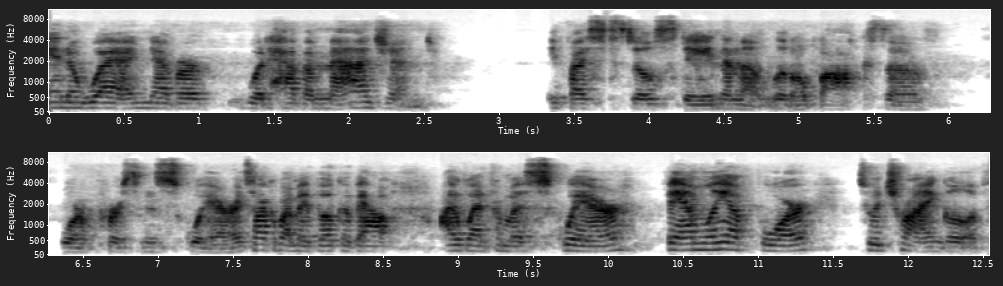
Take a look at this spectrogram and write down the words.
in a way I never would have imagined if I still stayed in that little box of four person square. I talk about my book about I went from a square family of four to a triangle of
